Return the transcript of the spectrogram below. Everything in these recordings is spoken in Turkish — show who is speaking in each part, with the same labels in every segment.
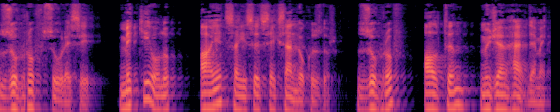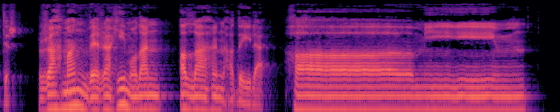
Speaker 1: Zuhruf suresi Mekki olup ayet sayısı 89'dur. Zuhruf altın, mücevher demektir. Rahman ve Rahim olan Allah'ın adıyla. Hamim.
